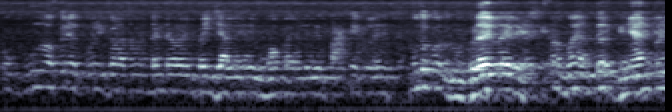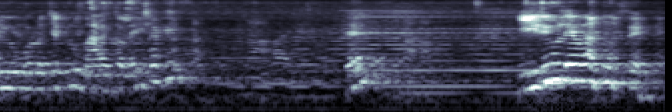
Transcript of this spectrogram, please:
ગુનો કર્યો પોલીસવાળા તમે દંડાવાળી પૈસા લઈ મોબાઈલ લઈ પાકેટ લઈ હું તો કોઈ રૂગડાઈ લઈ લે. પણ મેં અંદર જ્ઞાન પડ્યું બોલો, જેટલું મારે તો લઈ શકે. હે? લેવાનું છે.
